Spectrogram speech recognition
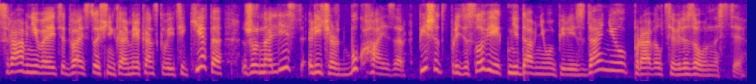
Сравнивая эти два источника американского этикета, журналист Ричард Букхайзер пишет в предисловии к недавнему переизданию «Правил цивилизованности».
